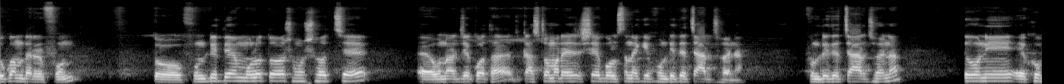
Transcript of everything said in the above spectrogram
দোকানদারের ফোন। তো ফোনটিতে মূলত সমস্যা হচ্ছে ওনার যে কথা কাস্টমার সে বলছে নাকি ফোনটিতে চার্জ হয় না। ফোনটিতে চার্জ হয় না। তো উনি খুব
